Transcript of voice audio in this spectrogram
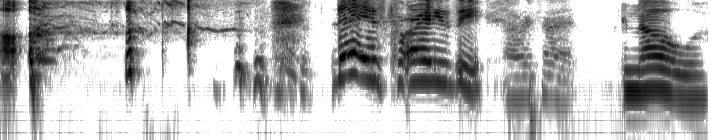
Oh. that is crazy. I already tried. No.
